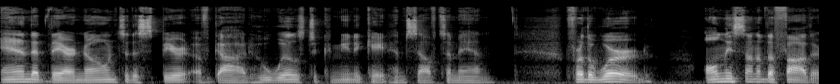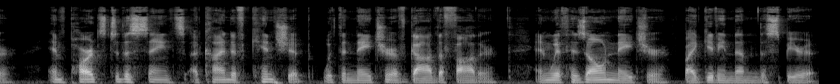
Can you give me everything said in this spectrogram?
and that they are known to the Spirit of God who wills to communicate himself to man. For the Word, only Son of the Father, imparts to the saints a kind of kinship with the nature of God the Father and with his own nature by giving them the Spirit.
